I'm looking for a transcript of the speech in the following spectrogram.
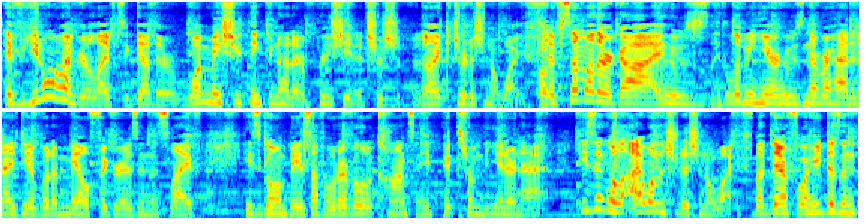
If you don't have your life together, what makes you think you know how to appreciate a tr- like traditional wife? Uh, if some other guy who's living here who's never had an idea of what a male figure is in his life, he's going based off of whatever little content he picks from the internet. He's well, I want a traditional wife, but therefore he doesn't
